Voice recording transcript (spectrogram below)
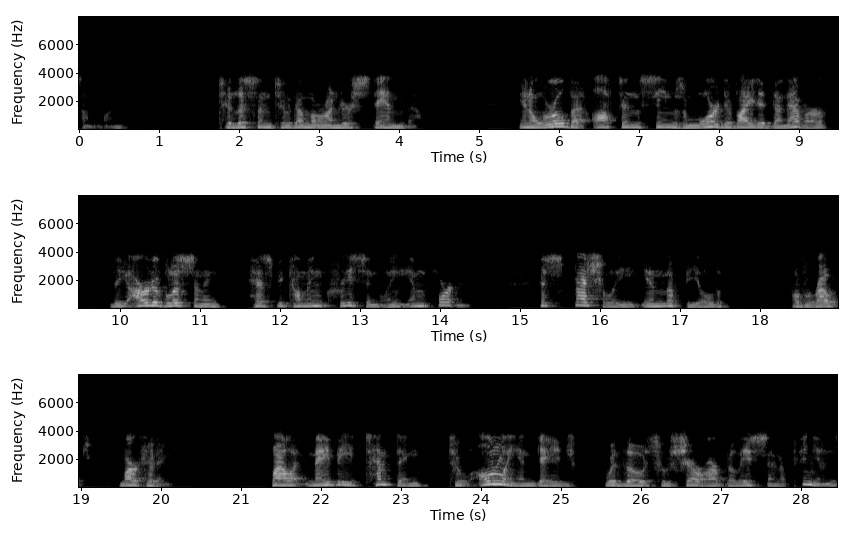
someone to listen to them or understand them. In a world that often seems more divided than ever, the art of listening has become increasingly important, especially in the field of route marketing. While it may be tempting to only engage with those who share our beliefs and opinions,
